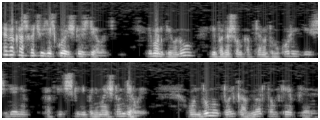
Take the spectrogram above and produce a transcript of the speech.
Я как раз хочу здесь кое-что сделать». Имон кивнул и подошел к обтянутому кожей сиденью, практически не понимая, что он делает. Он думал только о мертвом Кеплере,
